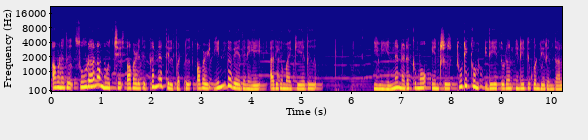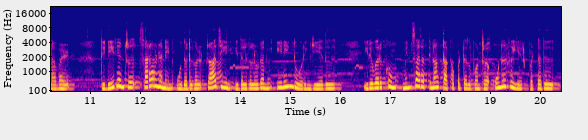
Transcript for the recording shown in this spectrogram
அவனது சூடான மூச்சு அவளது கன்னத்தில் பட்டு அவள் இன்ப வேதனையை அதிகமாக்கியது. இனி என்ன நடக்குமோ என்று துடிக்கும் இதயத்துடன் நினைத்து கொண்டிருந்தாள் அவள். திடீரென்று சரவணனின் உதடுகள் ராஜியின் இதழ்களுடன் இணைந்து ஒருங்கியது. இருவருக்கும் மின்சாரத்தினால் தாக்கப்பட்டது போன்ற உணர்வு ஏற்பட்டது.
